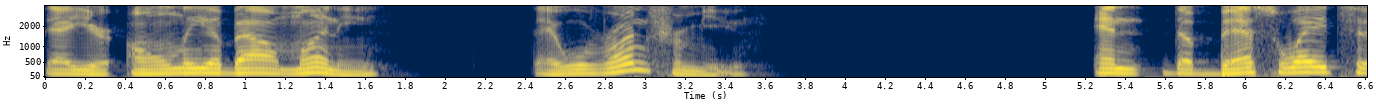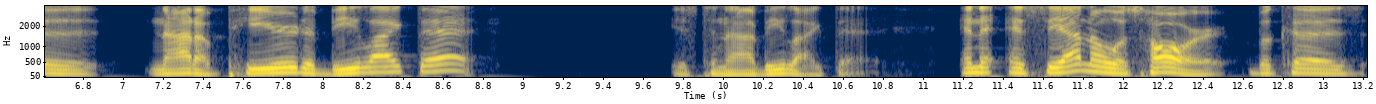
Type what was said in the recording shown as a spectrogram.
that you're only about money, they will run from you. And the best way to not appear to be like that is to not be like that. And and see, I know it's hard because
